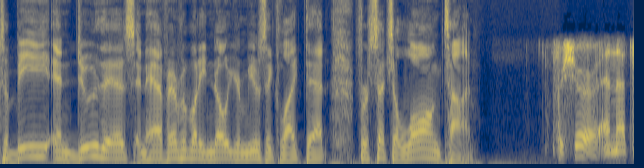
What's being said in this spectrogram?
to be and do this and have everybody know your music like that for such a long time. For sure, and that's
